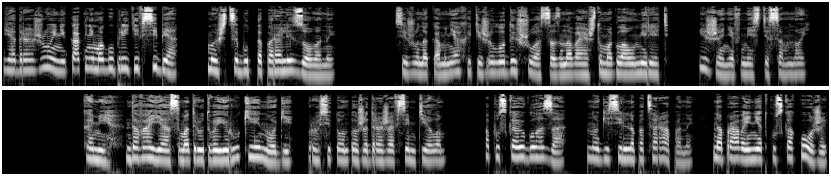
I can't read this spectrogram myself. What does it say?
Я дрожу и никак не могу прийти в себя. Мышцы будто парализованы. Сижу на камнях и тяжело дышу, осознавая, что могла умереть. И Женя вместе со мной. «Ками, давай я осмотрю твои руки и ноги», — просит он, тоже дрожа всем телом. Опускаю глаза. Ноги сильно поцарапаны, на правой нет куска кожи.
